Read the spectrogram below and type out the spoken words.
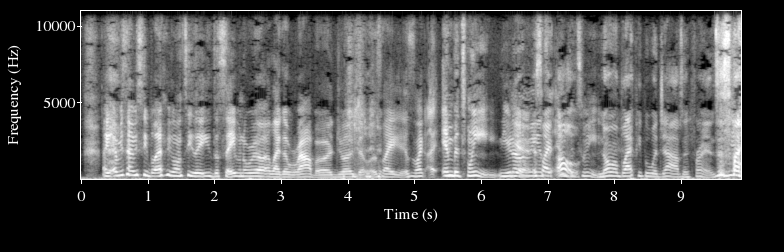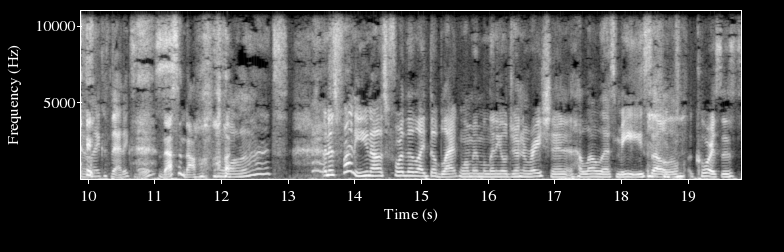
like every time you see black people on TV, they either saving the world or like a robber or a drug dealer. It's like it's like a in between. You know yeah, what I mean? it's like an oh, in-between. normal black people with jobs and friends. It's Yeah, like, like that exists. that's a novel. what? And it's funny, you know, it's for the like the black woman millennial generation. Hello, that's me. So of course it's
